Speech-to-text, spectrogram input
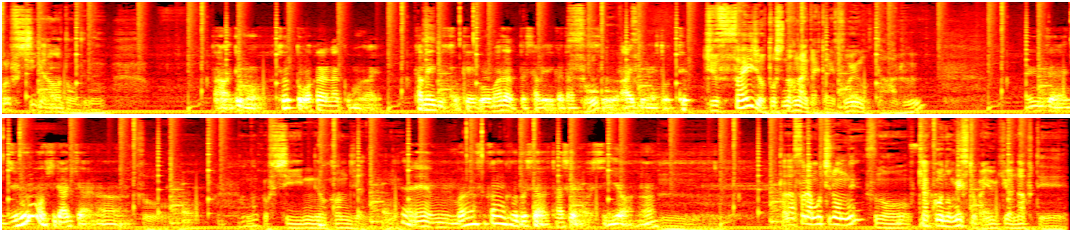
これ不思議やな。と思ってねあでもちょっとわからなくもない。タメ口と敬語を混ざった喋り方する相手の人って。10歳以上年の離れた人にそういうのってある？うんじゃあ十も開きやな。そう。なんか不思議な感じやねんね。うん、バランス感覚としては確かに不思議やわな。うん。ただそれはもちろんねその脚本のミスとかいう気はなくて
